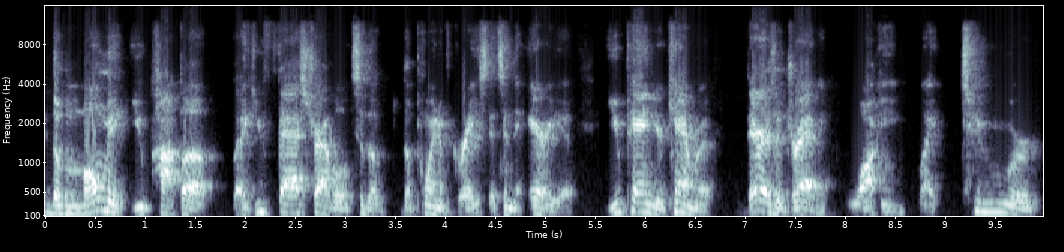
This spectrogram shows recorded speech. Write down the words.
the moment you pop up, like you fast travel to the, the point of grace that's in the area, you pan your camera, there is a dragon walking like two or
